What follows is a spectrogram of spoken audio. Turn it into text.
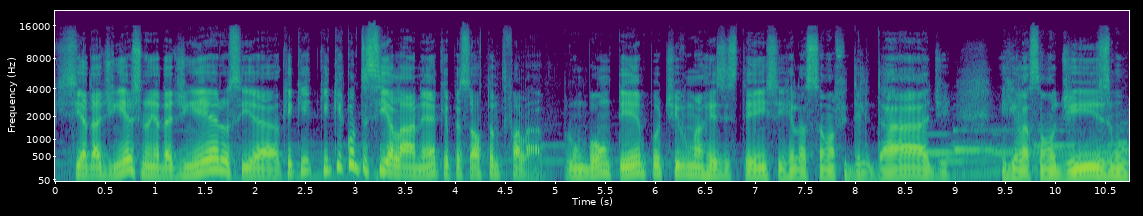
se ia dar dinheiro, se não ia dar dinheiro, se ia... o que, que, que acontecia lá, né? Que o pessoal tanto falava. Por um bom tempo eu tive uma resistência em relação à fidelidade, em relação ao dízimo.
